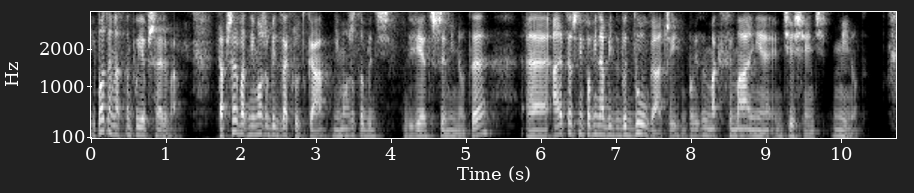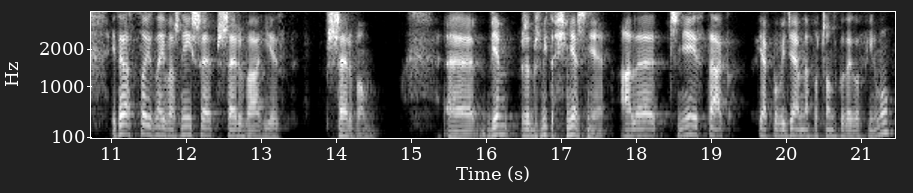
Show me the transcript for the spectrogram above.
I potem następuje przerwa. Ta przerwa nie może być za krótka, nie może to być 2-3 minuty, ale też nie powinna być zbyt długa, czyli powiedzmy maksymalnie 10 minut. I teraz co jest najważniejsze? Przerwa jest przerwą. E, wiem, że brzmi to śmiesznie, ale czy nie jest tak, jak powiedziałem na początku tego filmu,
